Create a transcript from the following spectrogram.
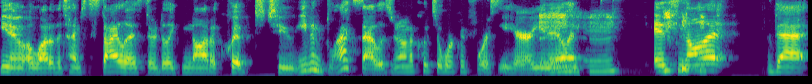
you know, a lot of the times stylists they're like not equipped to even black stylists are not equipped to work with 4C hair, you know, mm-hmm. and it's not that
